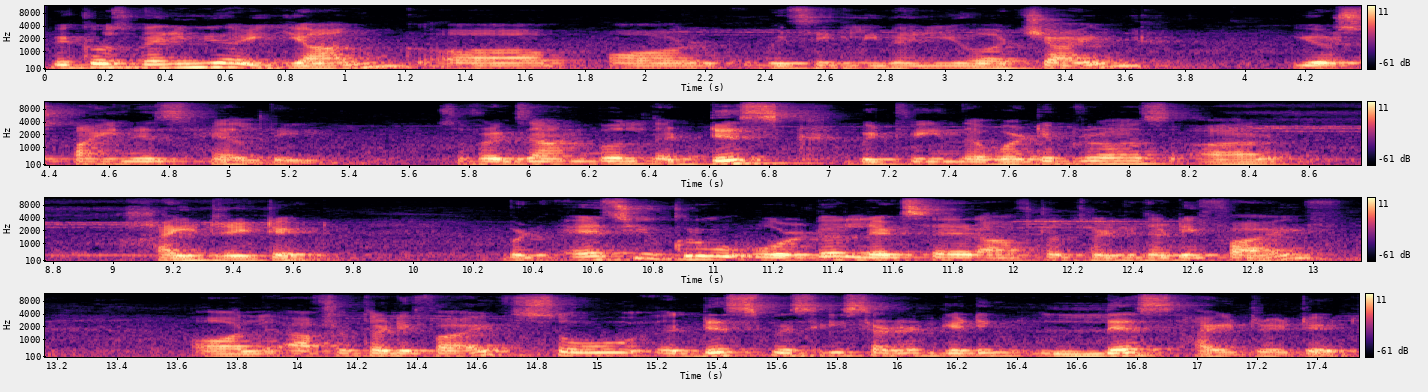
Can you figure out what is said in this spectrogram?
Because when you are young uh, or basically when you are a child your spine is healthy. So for example the disc between the vertebrae are hydrated. But as you grow older let's say after 30 35 or after 35 so the disc basically started getting less hydrated.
